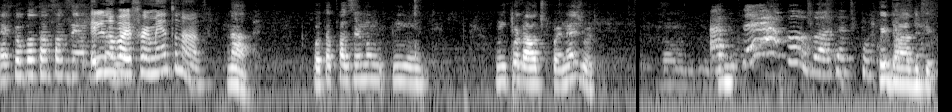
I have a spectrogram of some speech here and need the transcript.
É que eu vou estar fazendo. Ele não também. vai fermento, nada. Nada. Vou estar fazendo um, um, um curau depois, né, Júlia? Até a vovó tá tipo. Cuidado, aqui.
